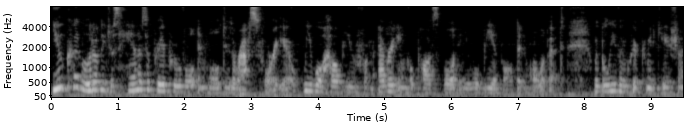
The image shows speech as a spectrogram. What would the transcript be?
You could literally just hand us a pre-approval and we'll do the rest for you. We will help you from every angle possible and you will be involved in all of it. We believe in clear communication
